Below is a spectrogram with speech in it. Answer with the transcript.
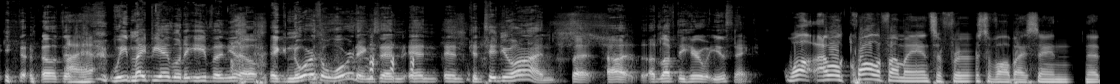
you know that ha- we might be able to even you know ignore the warnings and and and continue on. But uh, I'd love to hear what you think. Well, I will qualify my answer first of all by saying that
